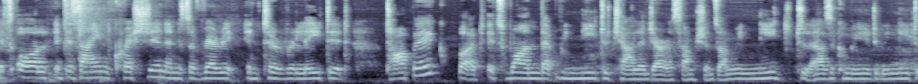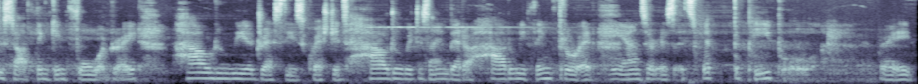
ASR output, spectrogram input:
It's all a design question and it's a very interrelated topic, but it's one that we need to challenge our assumptions on. We need to, as a community, we need to start thinking forward, right? How do we address these questions? How do we design better? How do we think through it? The answer is it's with the people. Right?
